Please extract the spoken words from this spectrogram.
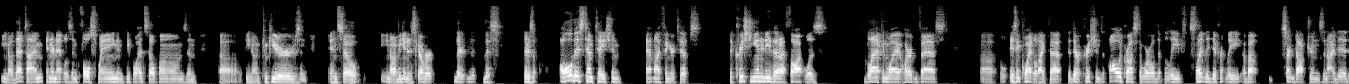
you know at that time internet was in full swing and people had cell phones and uh, you know and computers and and so you know I began to discover there this there's all this temptation at my fingertips. The Christianity that I thought was black and white, hard and fast, uh, isn't quite like that. That there are Christians all across the world that believed slightly differently about certain doctrines than I did.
